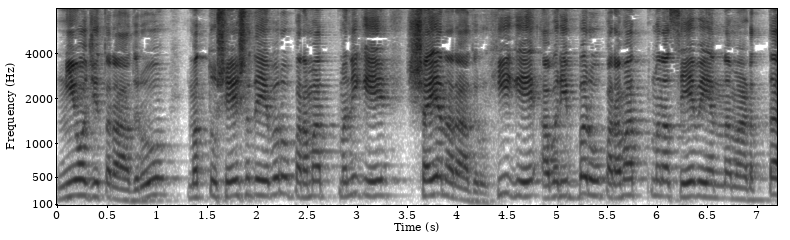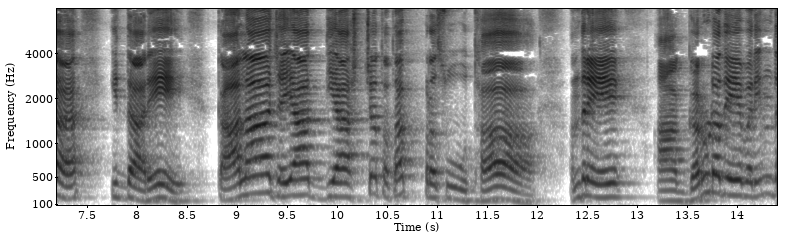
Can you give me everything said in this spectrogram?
ನಿಯೋಜಿತರಾದರು ಮತ್ತು ಶೇಷದೇವರು ಪರಮಾತ್ಮನಿಗೆ ಶಯನರಾದರು. ಹೀಗೆ ಅವರಿಬ್ಬರು ಪರಮಾತ್ಮನ ಸೇವೆಯನ್ನು ಮಾಡುತ್ತಾ ಇದ್ದಾರೆ. ಕಾಲಾಜಯಾದ್ಯಾಶ್ಚ ತಥಪ್ರಸೂತ ಪ್ರಸೂತ. ಅಂದರೆ ಆ ಗರುಡದೇವರಿಂದ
